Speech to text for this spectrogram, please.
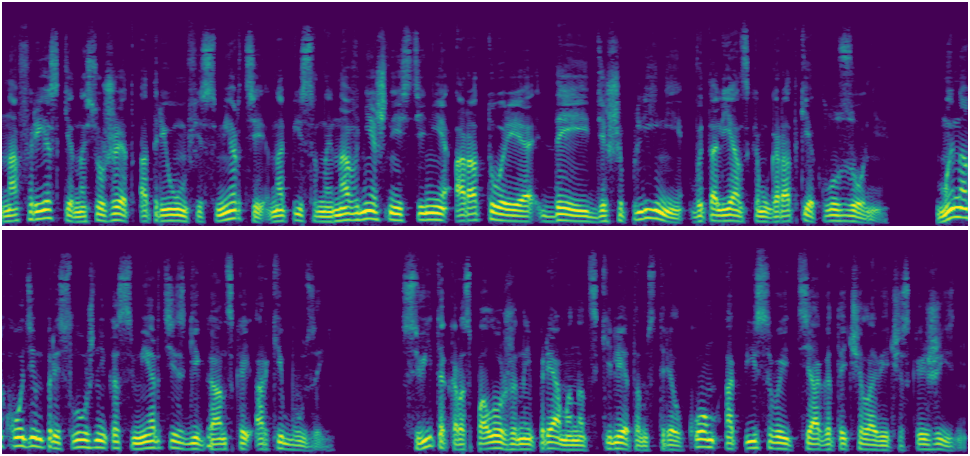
На фреске на сюжет о триумфе смерти, написанной на внешней стене оратория Деи Дешиплини в итальянском городке Клузоне, мы находим прислужника смерти с гигантской аркебузой. Свиток, расположенный прямо над скелетом стрелком, описывает тяготы человеческой жизни.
